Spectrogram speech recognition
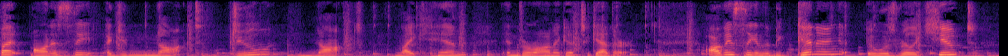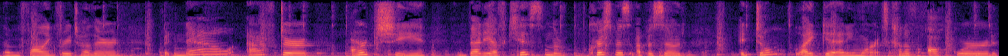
But honestly, I do not, do not like him and Veronica together. Obviously, in the beginning, it was really cute, them falling for each other but now, after Archie and Betty have kissed in the Christmas episode, I don't like it anymore. It's kind of awkward.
